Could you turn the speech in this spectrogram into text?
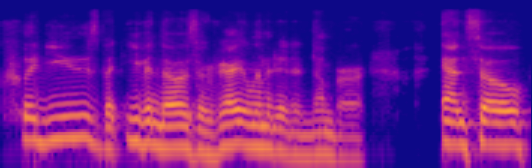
could use, but even those are very limited in number. And so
